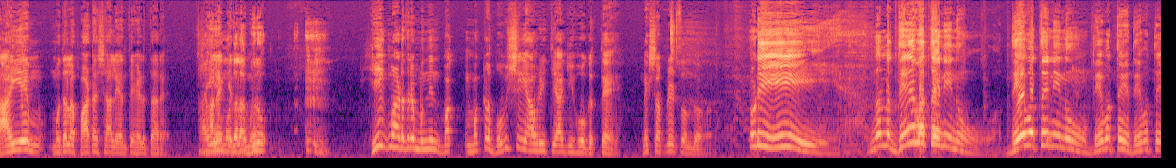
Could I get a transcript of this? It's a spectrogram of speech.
ತಾಯಿಯೇ ಮೊದಲ ಪಾಠಶಾಲೆ ಅಂತ ಹೇಳ್ತಾರೆ. ತಾಯಿಯೇ ಮೊದಲ ಗುರು. ಹೀಗ್ ಮಾಡಿದ್ರೆ ಮುಂದಿನ ಮಕ್ಕಳ ಭವಿಷ್ಯ ಯಾವ ರೀತಿಯಾಗಿ ಹೋಗುತ್ತೆ? ನೆಕ್ಸ್ಟ್ ಅಪ್ಡೇಟ್ಸ್ ಒಂದು. ನೋಡಿ ನನ್ನ ದೇವತೆ ನೀನು ದೇವತೆ ನೀನು ದೇವತೆ ದೇವತೆ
